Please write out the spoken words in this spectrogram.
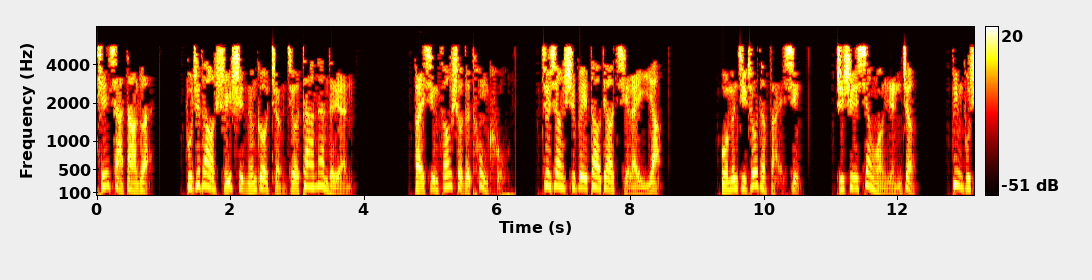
天下大乱，不知道谁是能够拯救大难的人，百姓遭受的痛苦。”就像是被倒吊起来一样。我们冀州的百姓只是向往仁政，并不是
